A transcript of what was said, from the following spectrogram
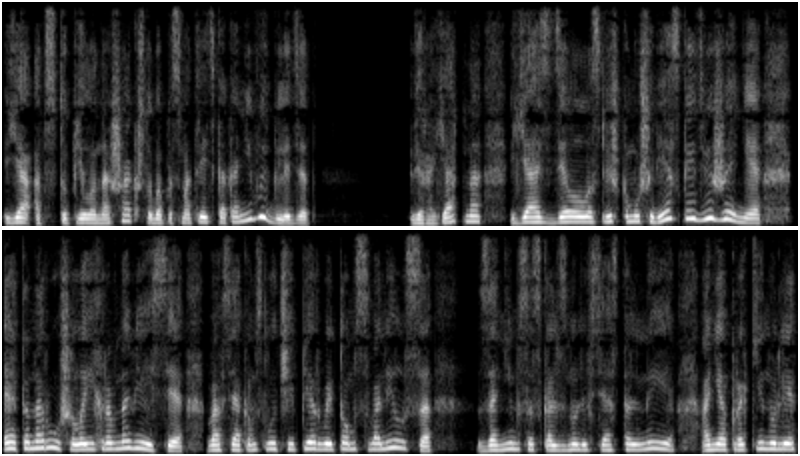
Я отступила на шаг, чтобы посмотреть, как они выглядят. Вероятно, я сделала слишком уж резкое движение. Это нарушило их равновесие. Во всяком случае, первый том свалился, за ним соскользнули все остальные. Они опрокинули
